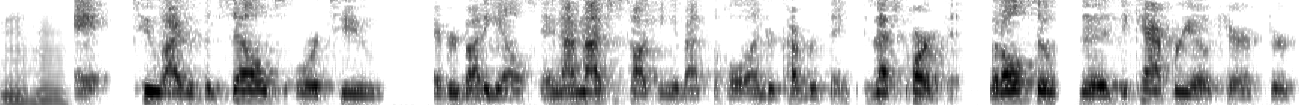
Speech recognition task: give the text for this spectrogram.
Mm-hmm. eh, to either themselves or to everybody else. And I'm not just talking about the whole undercover thing, because that's part of it. But also the DiCaprio character,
